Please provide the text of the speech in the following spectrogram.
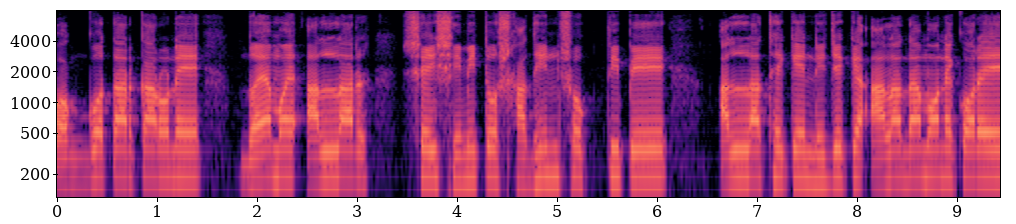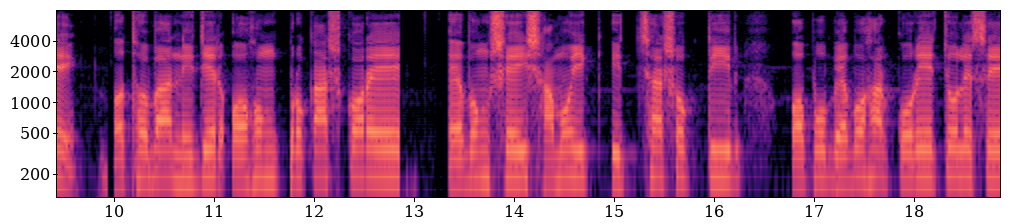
অজ্ঞতার কারণে দয়াময় আল্লাহর সেই সীমিত স্বাধীন শক্তি পেয়ে আল্লাহ থেকে নিজেকে আলাদা মনে করে। অথবা নিজের অহং প্রকাশ করে এবং সেই সাময়িক ইচ্ছা শক্তির অপব্যবহার করে চলেছে।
